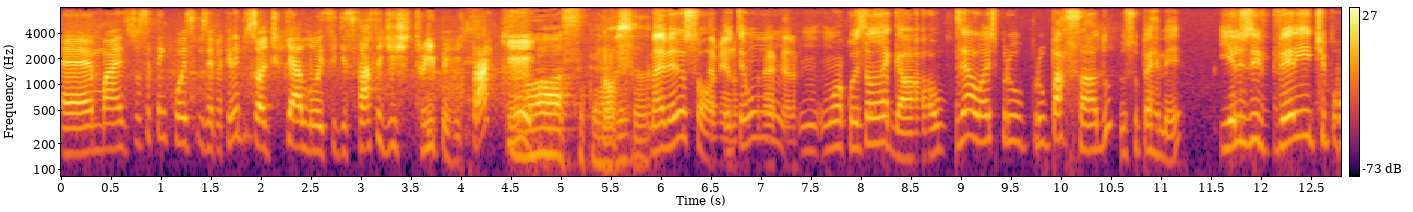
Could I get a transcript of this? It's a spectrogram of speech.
é, mas você tem coisas, por exemplo, aquele episódio que a Lois se disfarça de stripper. Pra quê? Nossa, cara. Nossa. Mas veja só, Também eu tenho um- cara? um- uma coisa legal. Trazer a Lois pro, pro passado do Superman. E eles viverem, tipo,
